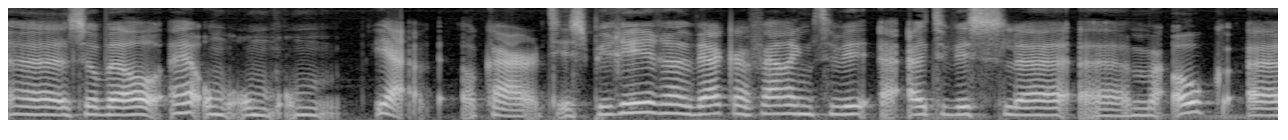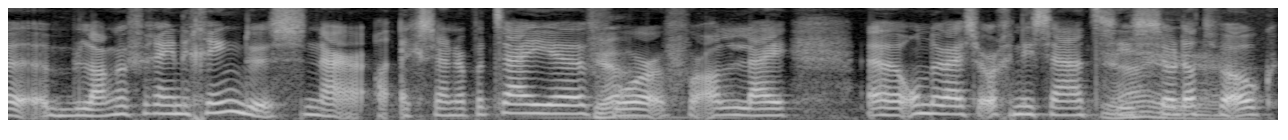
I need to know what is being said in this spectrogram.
Eh, zowel hè, om, om, om ja, elkaar te inspireren, werkervaring te, eh, uit te wisselen, eh, maar ook een belangenvereniging, dus naar externe partijen, Ja. voor, voor allerlei onderwijsorganisaties, Ja, ja, zodat we ook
